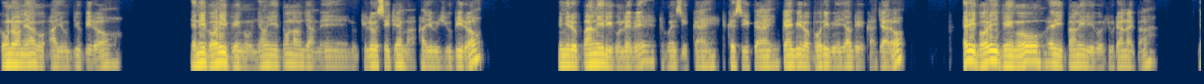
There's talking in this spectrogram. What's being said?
ဂုဏ်တော်များကိုအာယုံပြုပြီးတော့ယနေ့ဗောဓိပင်ကိုညောင်ရည်သွန်းလောင်းကြမယ်လို့ဒီလိုစိတ်ထဲမှာအာယုယူပြီးတော့မိမိတို့ပန်းလေးတွေကိုလည်းပဲတပွင့်စီကိုင်းတစ်ခက်စီကိုင်းကိုင်းပြီးတော့ဗောဓိပင်ရောက်တဲ့အခါကျတော့ အဲ့ဒီဗောဓိပင်ကိုအဲ့ဒီပန်းလေးတွေကိုလှူဒန်းလိုက်ပါရ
